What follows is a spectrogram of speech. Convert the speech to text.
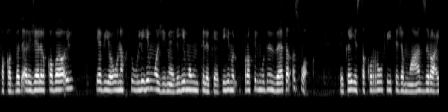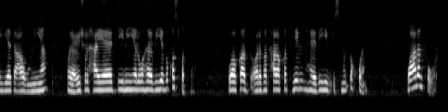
فقد بدأ رجال القبائل يبيعون خيولهم وجمالهم وممتلكاتهم الأخرى في المدن ذات الأسواق لكي يستقروا في تجمعات زراعية تعاونية ويعيشوا الحياة الدينية الوهابية بقسوتها. وقد عرفت حركتهم هذه باسم الإخوان. وعلى الفور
